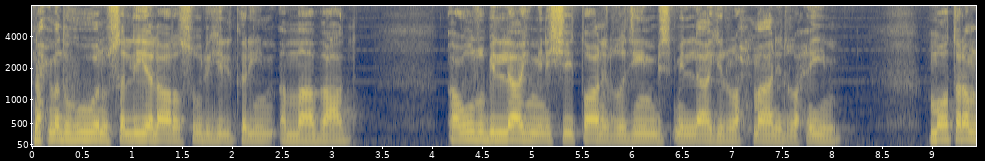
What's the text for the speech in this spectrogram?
नहमदनसली रसूल करीम अम्माबाद अऊज़बिल्लिनशैतानरजीम बसमीम मोहतरम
